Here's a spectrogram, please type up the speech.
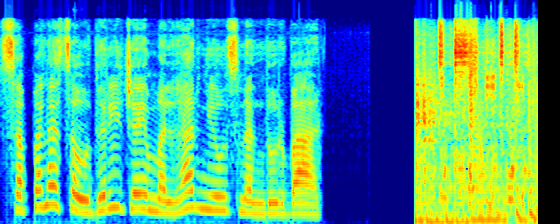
सपना चौधरी जय मल्हार न्यूज नंदुरबार. We'll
